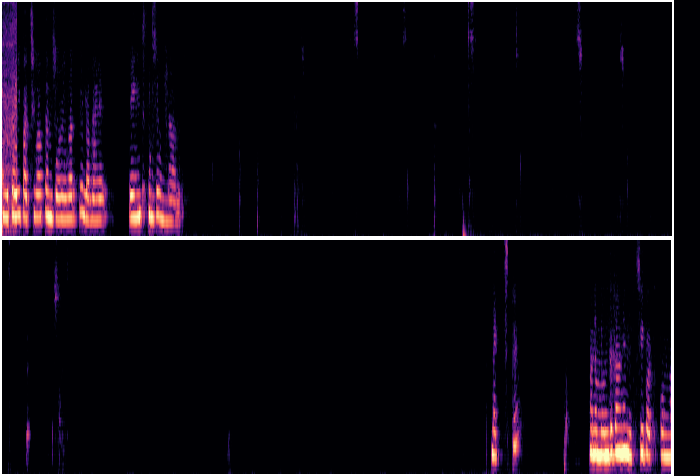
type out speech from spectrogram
ఉల్లిపాయ పచ్చివాసన పోయే వరకు ఇలా వేయించుకుంటూ ఉండాలి. నెక్స్ట్ మనం ముందుగానే మిక్సీ పట్టుకున్న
